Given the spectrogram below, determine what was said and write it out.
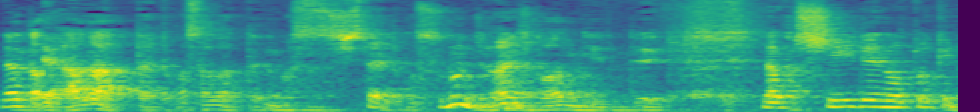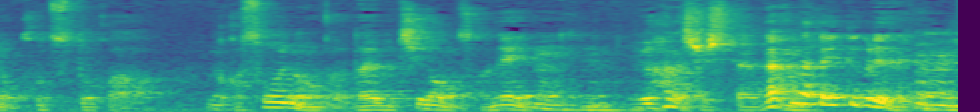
なんか上がったりとか下がったりとかしたりとかするんじゃないですか？って言って。なんか仕入れの時のコツとかなんかそういうのがだいぶ違うんですかね？っていう話をしてたらなかなか言ってくれない、うんうんうん。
